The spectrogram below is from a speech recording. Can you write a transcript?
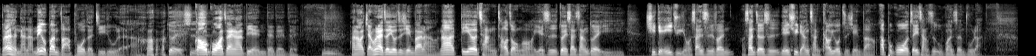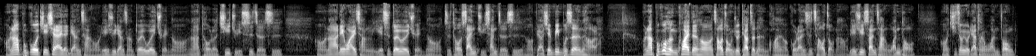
不是很难啊，没有办法破的记录了啊，对，是高，是挂在那边，对对对。嗯，好了，讲回来这优质先发了，那第二场曹总哦也是对三商队以七点一局哦三十分，哦三则失连续两场高优质先发啊，不过这一场是无关胜负了。哦，那不过接下来的两场哦，连续两场对位权哦，那投了七局四则失，哦，那另外一场也是对位权哦，只投三局三则失，哦，表现并不是很好啦。哦，那不过很快的哦，曹总就调整的很快哦，果然是曹总啊，哦连续三场完投哦，其中有两场完封，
